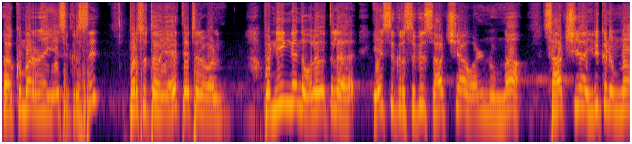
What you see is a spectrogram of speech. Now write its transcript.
அஹ், இயேசு கிறிஸ்து பரிசுத்தாவியாய தேற்றரவாளன். இப்போ நீங்கள் இந்த உலகத்தில் இயேசு கிறிஸ்துக்கு சாட்சியாக வாழணும்னா சாட்சியாக இருக்கணும்னா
